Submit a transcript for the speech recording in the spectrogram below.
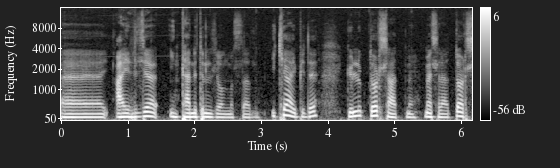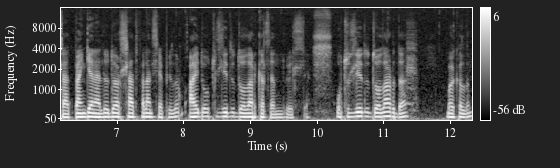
e, ayrıca internetiniz olması lazım. İki IP'de günlük 4 saat mi? Mesela 4 saat. Ben genelde 4 saat falan şey yapıyorum. Ayda 37 dolar kazandırıyor size. 37 dolar da bakalım.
